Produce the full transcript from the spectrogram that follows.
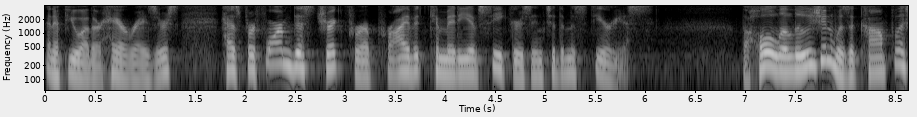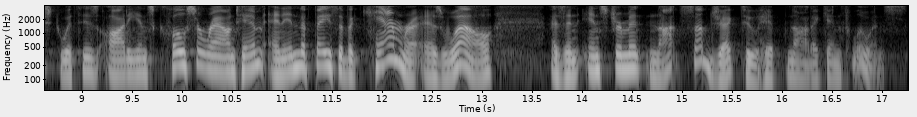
and a few other hair raisers, has performed this trick for a private committee of seekers into the mysterious. The whole illusion was accomplished with his audience close around him and in the face of a camera as well as an instrument not subject to hypnotic influence.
